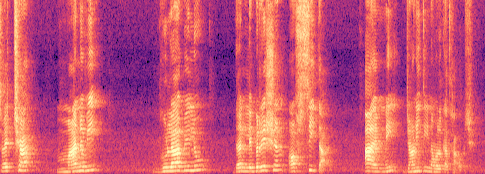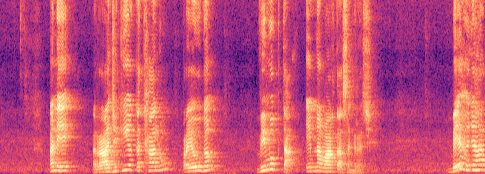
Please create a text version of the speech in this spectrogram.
Swechha, Manavi, Gulabilu, the liberation of Sita. આ એમની જાણીતી નવલકથાઓ છે. અને રાજકીય કથાલુ પ્રયોગમ વિમુક્તા એમના વાર્તા સંગ્રહ છે. બે હજાર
